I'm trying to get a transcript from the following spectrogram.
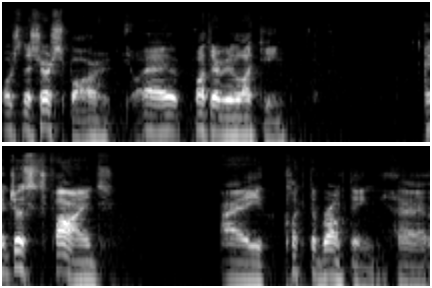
or to the search bar, uh, whatever you're liking, and just find. I clicked the wrong thing. Uh,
